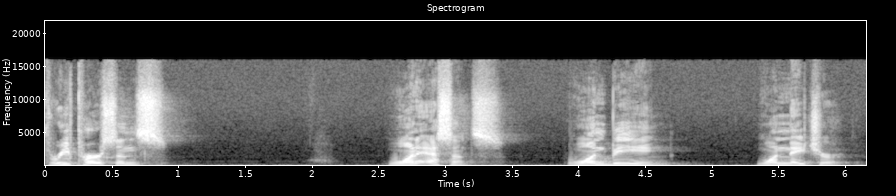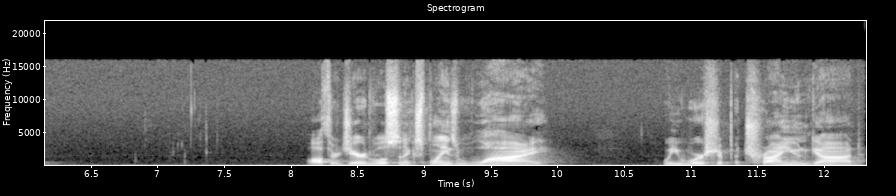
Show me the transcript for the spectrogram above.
Three persons, one essence, one being, one nature. Author Jared Wilson explains why we worship a triune God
